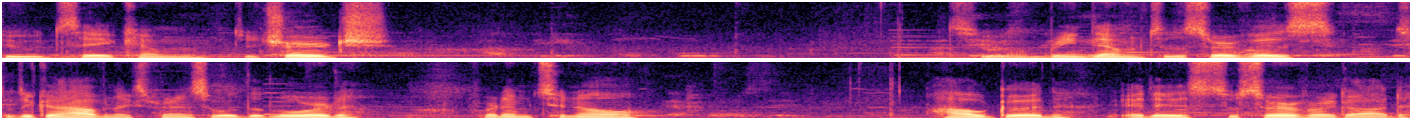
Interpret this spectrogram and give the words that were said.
To take him to church, to bring them to the service, so they could have an experience with the Lord for them to know how good it is to serve our God.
